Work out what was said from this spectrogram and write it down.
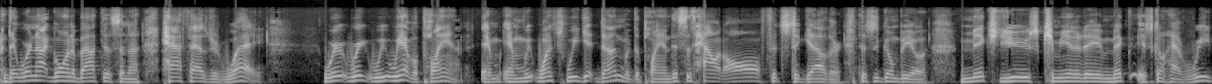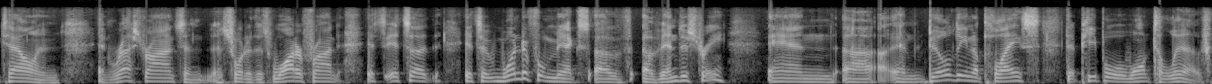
that we're not going about this in a haphazard way we're, we we have a plan, and and we, once we get done with the plan, this is how it all fits together. This is going to be a mixed use community. Mix, it's going to have retail and and restaurants and, and, sort of this waterfront. It's it's a it's a wonderful mix of of industry and uh, and building a place that people will want to live.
